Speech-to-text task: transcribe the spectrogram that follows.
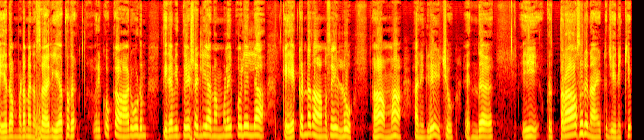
ഏതമ്മയുടെ മനസ്സാലിയാത്തത് അവർക്കൊക്കെ ആരോടും സ്ഥിരവിദ്വേഷമില്ല നമ്മളെപ്പോലെയല്ല. കേൾക്കേണ്ട താമസമേ ഉള്ളൂ. ആ അമ്മ അനുഗ്രഹിച്ചു. എന്ത്? ഈ വൃത്രാസുരനായിട്ട് ജനിക്കും.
